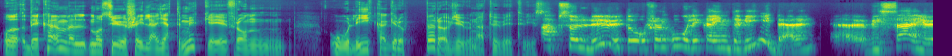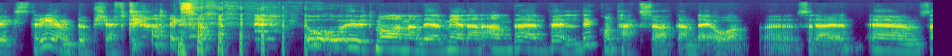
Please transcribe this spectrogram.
Och det kan väl, måste ju skilja jättemycket ifrån olika grupper av djur naturligtvis. Absolut, och från olika individer. Eh, vissa är ju extremt uppkäftiga liksom. och, och, utmanande medan andra är väldigt kontaktsökande och uh, sådär. Uh, så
